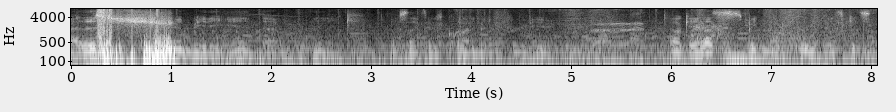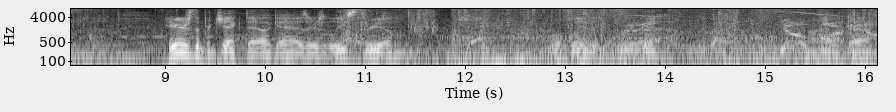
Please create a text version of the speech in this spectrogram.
Alright, this should be the end, I think. Looks like there's quite a bit of fruit here. Okay, let's, speaking of fruit, let's get some. Here's the projectile, guys. There's at least three of them. Hopefully, that oh god. I don't know how to dodge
